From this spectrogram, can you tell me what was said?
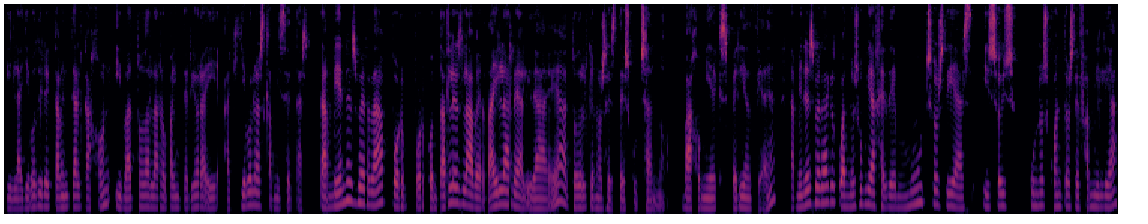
y la llevo directamente al cajón y va toda la ropa interior ahí. Aquí llevo las camisetas. También es verdad, por, por contarles la verdad y la realidad ¿eh? a todo el que nos esté escuchando, bajo mi experiencia, ¿eh? también es verdad que cuando es un viaje de muchos días y sois unos cuantos de familia,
